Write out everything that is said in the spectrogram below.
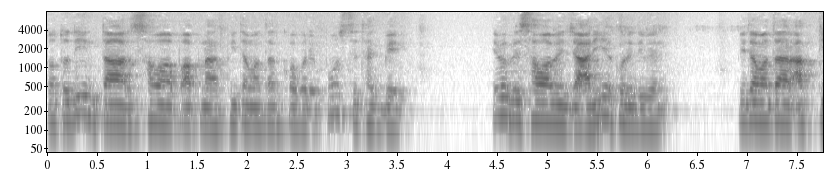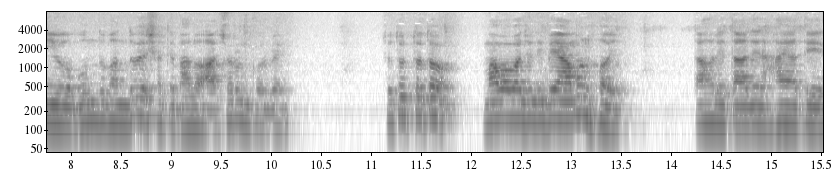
ততদিন তার সওয়াব আপনার পিতামাতার কবরে পৌঁছতে থাকবে। এভাবে সওয়াবে জারিয়া করে দিবেন। পিতামাতার আত্মীয় বন্ধু বান্ধবের সাথে ভালো আচরণ করবেন। চতুর্থত মা বাবা যদি বেআমল হয়, তাহলে তাদের হায়াতের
